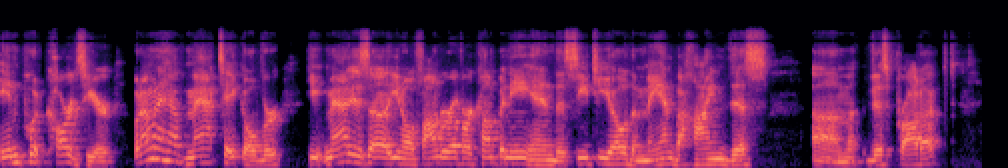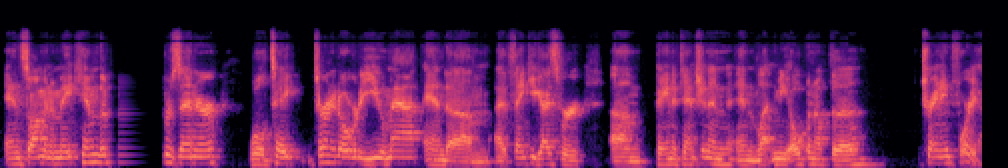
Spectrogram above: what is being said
input cards here, but I'm going to have Matt take over. He, Matt is, uh, you know, a founder of our company and the CTO, the man behind this um, this product. And so I'm going to make him the presenter. We'll take turn it over to you, Matt, and um, thank you guys for um, paying attention and, and letting me open up the training for you.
